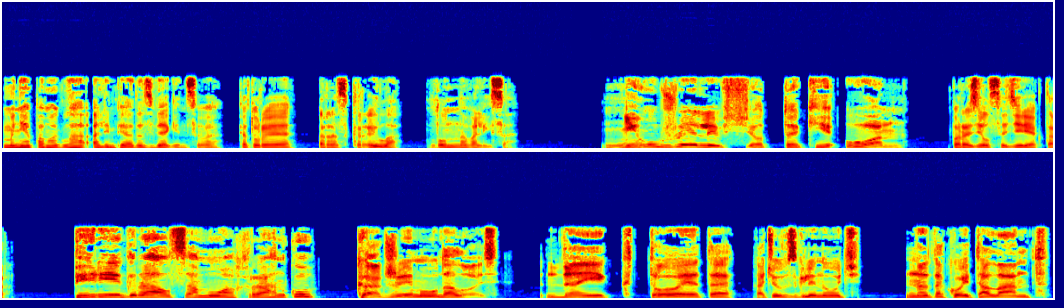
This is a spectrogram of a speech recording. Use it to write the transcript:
«Мне помогла Олимпиада Звягинцева, которая раскрыла лунного лиса». «Неужели все-таки он?» — поразился директор. «Переиграл саму охранку? Как же ему удалось? Да и кто это? Хочу взглянуть» на такой талант?»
